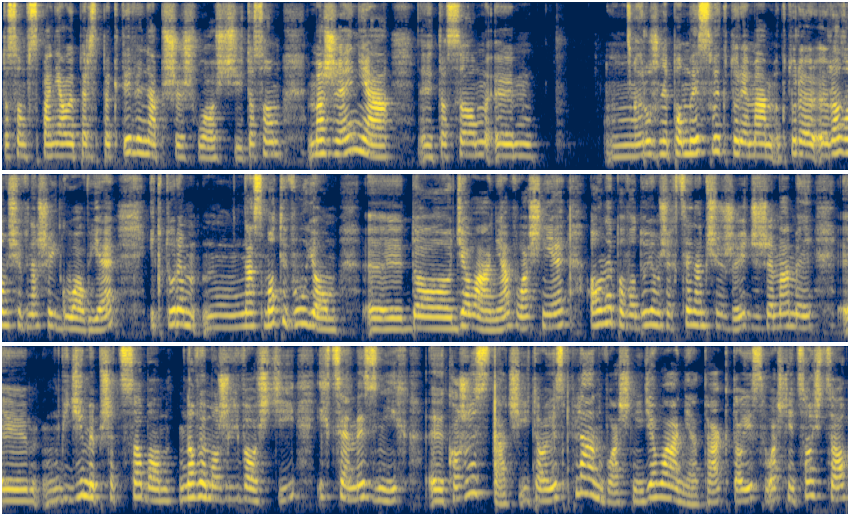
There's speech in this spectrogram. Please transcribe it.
to są wspaniałe perspektywy na przyszłość, to są marzenia, y, to są różne pomysły, które, mam, które rodzą się w naszej głowie i które mm, nas motywują y, do działania, właśnie one powodują, że chce nam się żyć, że mamy, y, widzimy przed sobą nowe możliwości i chcemy z nich y, korzystać. I to jest plan właśnie działania, tak? To jest właśnie coś, co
